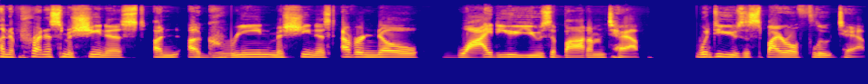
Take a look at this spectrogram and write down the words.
an apprentice machinist, an, a green machinist, ever know why do you use a bottom tap? When do you use a spiral flute tap?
